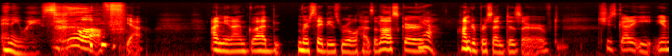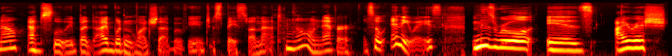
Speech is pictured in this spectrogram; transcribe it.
Anyways, yeah. I mean, I'm glad Mercedes Ruehl has an Oscar. Yeah. 100% deserved. She's got to eat, you know? Absolutely. But I wouldn't watch that movie just based on that. No, never. So, anyways, Ms. Ruehl is Irish.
